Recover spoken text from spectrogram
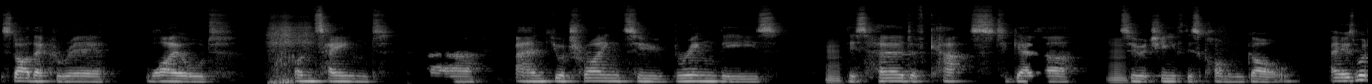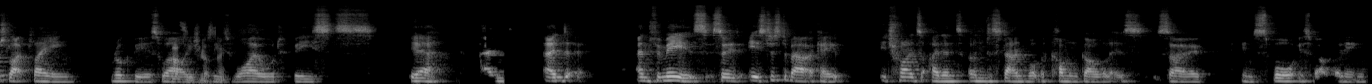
start their career wild, untamed, uh, and you're trying to bring these mm. this herd of cats together mm. to achieve this common goal. And it was much like playing rugby as well. You've got these wild beasts. Yeah. And and and for me it's so it's just about okay, you're trying to ident- understand what the common goal is. So in sport it's about winning.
